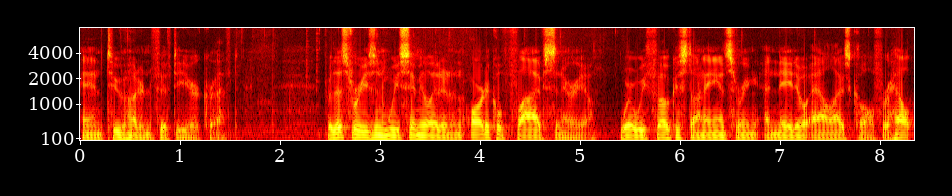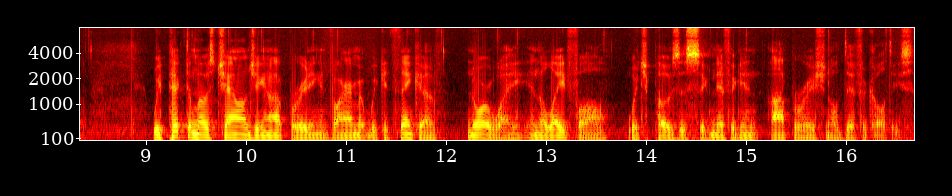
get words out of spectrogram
and 250 aircraft. For this reason, we simulated an Article 5 scenario where we focused on answering a NATO ally's call for help. We picked the most challenging operating environment we could think of, Norway, in the late fall, which poses significant operational difficulties.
